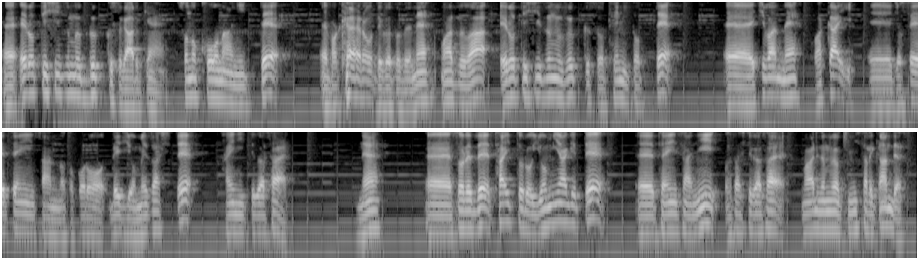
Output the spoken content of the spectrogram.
えー、エロティシズムブックスがあるけん、そのコーナーに行って、えー、バカ野郎ということでね、まずはエロティシズムブックスを手に取って、えー、一番ね、若い、えー、女性店員さんのところ、レジを目指して買いに行ってください。ね。えー、それでタイトルを読み上げて、えー、店員さんに渡してください。周りの目を気にしたらいかんです。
